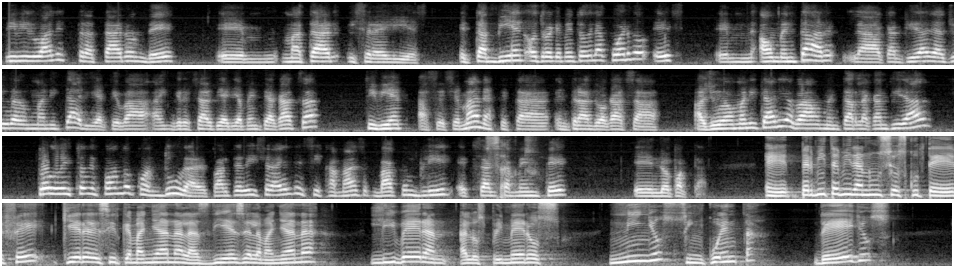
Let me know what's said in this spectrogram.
individuales trataron de em, matar israelíes. Eh, también otro elemento del acuerdo es em, aumentar la cantidad de ayuda humanitaria que va a ingresar diariamente a Gaza, si bien hace semanas que está entrando a Gaza ayuda humanitaria, va a aumentar la cantidad. Todo esto de fondo con duda de parte de Israel de si jamás va a cumplir exactamente eh, lo pactado. Eh, permíteme ir anuncios QTF. Quiere decir que mañana a las 10 de la mañana liberan a los primeros niños, 50 de ellos,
